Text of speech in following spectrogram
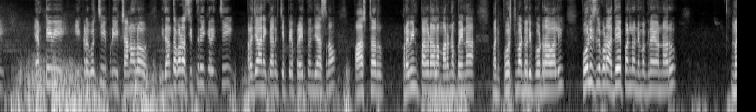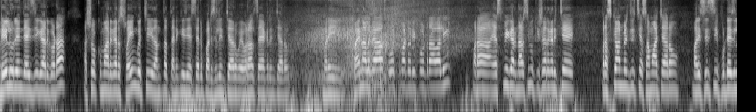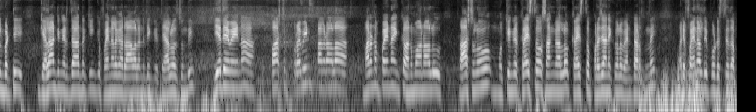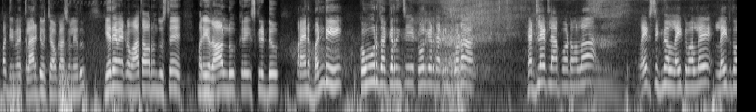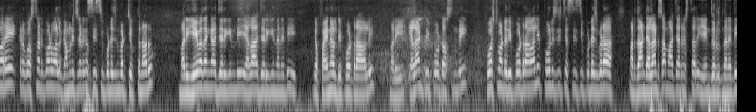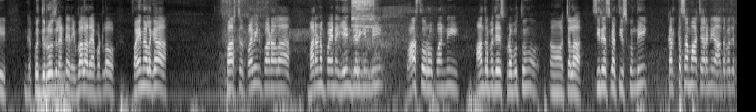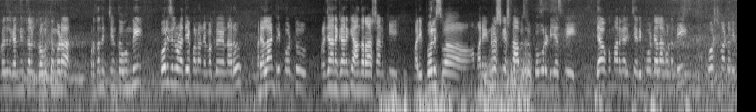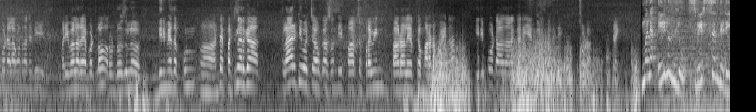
ఎంటీవీ ఇక్కడికి వచ్చి ఇప్పుడు ఈ క్షణంలో ఇదంతా కూడా చిత్రీకరించి ప్రజానికానికి చెప్పే ప్రయత్నం చేస్తున్నాం. పాస్టర్ ప్రవీణ్ పగడాల మరణం పైన మరి పోస్ట్ మార్టం రిపోర్ట్ రావాలి. పోలీసులు కూడా అదే పనిలో నిమగ్నమై ఉన్నారు. మరి ఏలూరు రేంజ్ ఐజీ గారు కూడా అశోక్ కుమార్ గారు స్వయంగా వచ్చి ఇదంతా తనిఖీ చేశారు పరిశీలించారు వివరాలు సేకరించారు. మరి ఫైనల్గా పోస్ట్ మార్టం రిపోర్ట్ రావాలి. మరి ఎస్పీ గారు నరసింహ కిషోర్ గారు ఇచ్చే ప్రెస్ కాన్ఫరెన్స్ ఇచ్చే సమాచారం మరి సీసీ ఫుటేజ్లను బట్టి ఇంకెలాంటి నిర్ధారణకి ఇంక ఫైనల్గా రావాలనేది ఇంక తేలవలసి ఉంది ఏదేమైనా పాస్ట్ ప్రవీణ్ పగడాల మరణం పైన ఇంకా అనుమానాలు రాష్ట్రంలో ముఖ్యంగా క్రైస్తవ సంఘాల్లో క్రైస్తవ ప్రజానికంలో వెంటాడుతుంది. మరి ఫైనల్ రిపోర్ట్ వస్తే తప్ప దీని మీద క్లారిటీ వచ్చే అవకాశం లేదు. ఏదేమైనా ఇక్కడ వాతావరణం చూస్తే మరి రాళ్ళు క్రి స్క్రిడ్ మరి ఆయన బండి కొవ్వూరు దగ్గర నుంచి టోల్ గేట్ దగ్గర నుంచి కూడా హెడ్ లైట్ లేకపోవడం వల్ల రైట్ సిగ్నల్ లైట్ వల్లే లైట్ ద్వారా ఇక్కడికి వస్తున్నట్టు కూడా వాళ్ళు గమనించినట్టుగా సీసీ ఫుటేజ్ని బట్టి చెప్తున్నారు. మరి ఏ విధంగా జరిగింది ఎలా జరిగింది అనేది ఇక ఫైనల్ రిపోర్ట్ రావాలి. మరి ఎలాంటి రిపోర్ట్ వస్తుంది? పోస్ట్ మార్టం రిపోర్ట్ రావాలి. పోలీసులు ఇచ్చే సీసీ ఫుటేజ్ కూడా మరి దాంట్లో ఎలాంటి సమాచారం ఇస్తారు ఏం జరుగుతుంది అనేది ఇంకా కొద్ది రోజులు అంటే ఇవాళ రేపట్లో ఫైనల్గా పాస్టర్ ప్రవీణ్ పాడాల మరణం పైన ఏం జరిగింది వాస్తవ రూపాన్ని ఆంధ్రప్రదేశ్ ప్రభుత్వం చాలా సీరియస్గా తీసుకుంది. కరెక్ట్ సమాచారాన్ని ఆంధ్రప్రదేశ్ ప్రజలకు అందించాలని ప్రభుత్వం కూడా కృతనిశ్చయంతో ఉంది. పోలీసులు కూడా అదే పనిలో నిమగ్నమై ఉన్నారు. మరి ఎలాంటి రిపోర్టు ప్రజానికానికి ఆంధ్ర రాష్ట్రానికి మరి పోలీస్ మరి investigation officer Kovvur DSP Devakumar garu ఇచ్చే రిపోర్ట్ ఎలాగుంటుంది? పోస్ట్ మార్టం రిపోర్ట్ ఎలాగుంటుంది అనేది మరి ఇవాళ రేపట్లో రెండు రోజుల్లో దీని మీద ఫుల్ అంటే పర్టికులర్గా క్లారిటీ వచ్చే అవకాశం ఉంది. పాస్టర్ ప్రవీణ్ పాగడాల యొక్క మరణం పైన ఈ రిపోర్ట్ ఆధారంగానే ఏం దొరుకుతుంది చూడాలి. థ్యాంక్ యూ మన ఏలూరులో స్వీట్స్ సందడి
